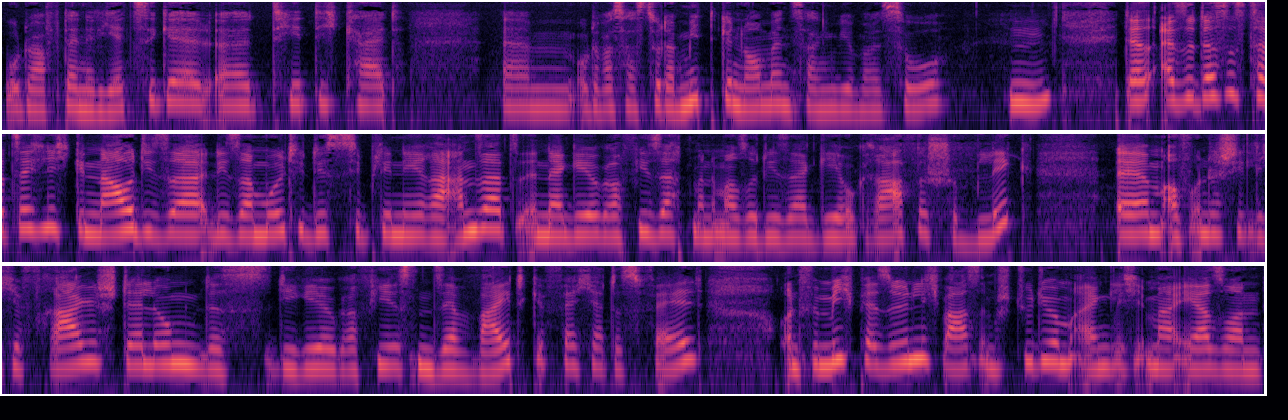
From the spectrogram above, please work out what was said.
oder auf deine jetzige äh, Tätigkeit ähm, oder was hast du da mitgenommen, sagen wir mal so? Hm. Das, also das ist tatsächlich genau dieser, dieser multidisziplinäre Ansatz. In der Geografie sagt man immer so dieser geografische Blick ähm, auf unterschiedliche Fragestellungen. Das, die Geografie ist ein sehr weit gefächertes Feld. Und für mich persönlich war es im Studium eigentlich immer eher so ein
